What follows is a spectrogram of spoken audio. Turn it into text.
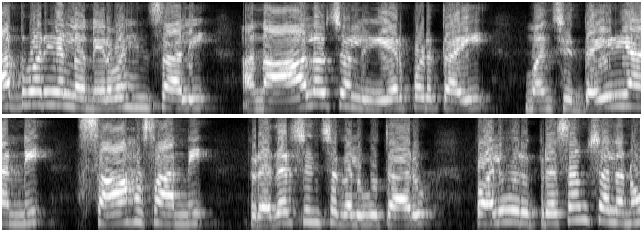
ఆధ్వర్యంలో నిర్వహించాలి అన్న ఆలోచనలు ఏర్పడతాయి. మంచి ధైర్యాన్ని సాహసాన్ని ప్రదర్శించగలుగుతారు. పలువురి ప్రశంసలను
